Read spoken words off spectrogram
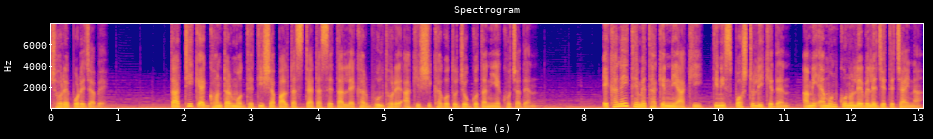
ঝরে পড়ে যাবে তার ঠিক এক ঘণ্টার মধ্যে তিশা পাল্টা স্ট্যাটাসে তার লেখার ভুল ধরে আকির শিক্ষাগত যোগ্যতা নিয়ে খোঁচা দেন। এখানেই থেমে থাকেননি আকি, তিনি স্পষ্ট লিখে দেন, আমি এমন কোনো লেভেলে যেতে চাই না,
